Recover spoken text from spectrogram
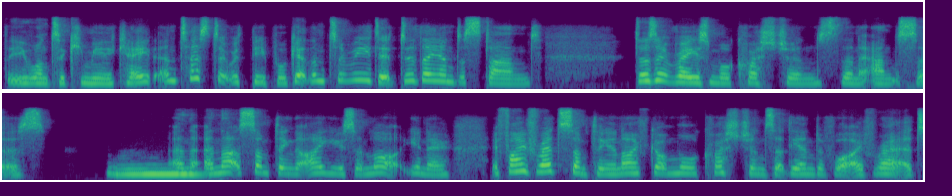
that you want to communicate and test it with people, get them to read it. Do they understand? Does it raise more questions than it answers? and Mm. and that's something that I use a lot you know if I've read something and I've got more questions at the end of what I've read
